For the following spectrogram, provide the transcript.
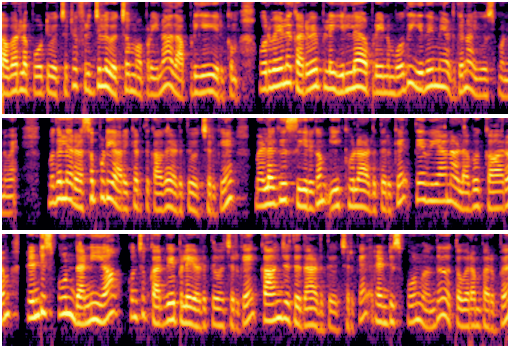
கவரில் போட்டு வச்சுட்டு ஃப்ரிட்ஜில் வச்சோம் அப்படின்னா அது அப்படியே இருக்கும். ஒருவேளை கருவேப்பிலை இல்லை அப்படின்னும் போது இதையுமே எடுத்து நான் யூஸ் பண்ணுவேன். முதல்ல ரசப்பொடி அரைக்கிறதுக்காக எடுத்து வச்சுருக்கேன். மிளகு சீரகம் ஈக்குவலாக எடுத்துருக்கேன். தேவையான அளவு காரம் ரெண்டு ஸ்பூன் தனியா கொஞ்சம் கருவேப்பிலை எடுத்து வச்சுருக்கேன். காஞ்சது தான் எடுத்து வச்சுருக்கேன். ரெண்டு ஸ்பூன் வந்து துவரம் பருப்பு.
